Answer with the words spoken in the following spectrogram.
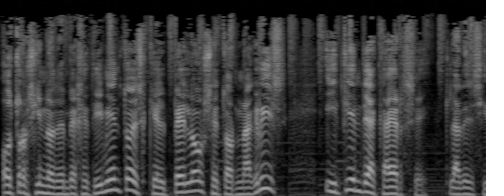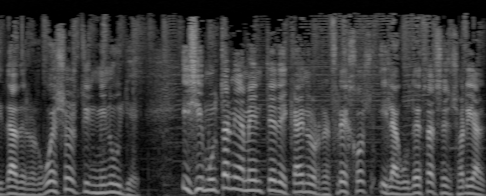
Otro signo de envejecimiento es que el pelo se torna gris y tiende a caerse, la densidad de los huesos disminuye y simultáneamente decaen los reflejos y la agudeza sensorial,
